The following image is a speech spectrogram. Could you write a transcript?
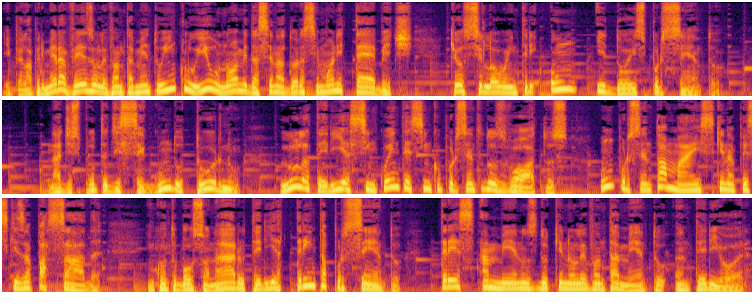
E pela primeira vez o levantamento incluiu o nome da senadora Simone Tebet, que oscilou entre 1 e 2%. Na disputa de segundo turno, Lula teria 55% dos votos, 1% a mais que na pesquisa passada, enquanto Bolsonaro teria 30%, 3 a menos do que no levantamento anterior.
